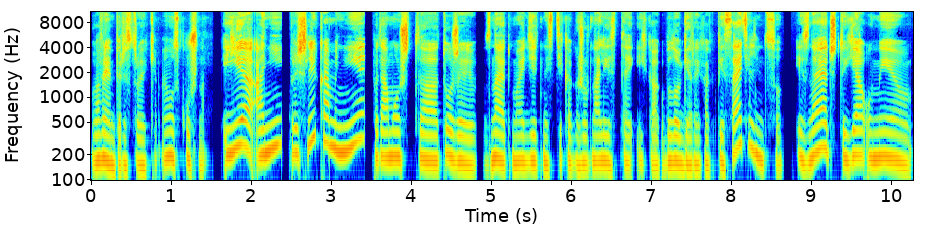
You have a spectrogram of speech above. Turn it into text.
во время перестройки. Ему скучно. И они пришли ко мне, потому что тоже знают мою деятельность и как журналиста, и как блогера, и как писательницу, и знают, что я умею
